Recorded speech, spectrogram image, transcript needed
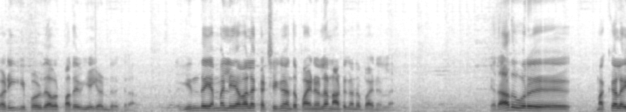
படி இப்பொழுது அவர் பதவியை இழந்திருக்கிறார் இந்த எம்எல்ஏவால் கட்சிக்கும் எந்த பயனும் இல்லை நாட்டுக்கும் எந்த பயனும் இல்லை. ஏதாவது ஒரு மக்களை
